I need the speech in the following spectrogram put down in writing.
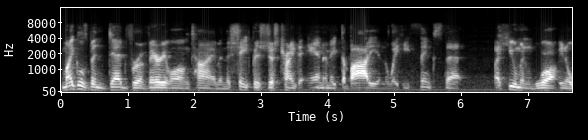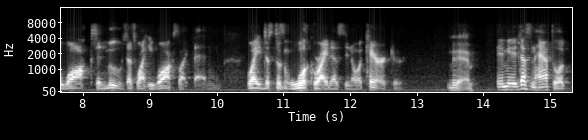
Michael's been dead for a very long time, and the shape is just trying to animate the body and the way he thinks that a human walk, you know, walks and moves. That's why he walks like that, and why he just doesn't look right as you know a character. yeah, I mean, it doesn't have to look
